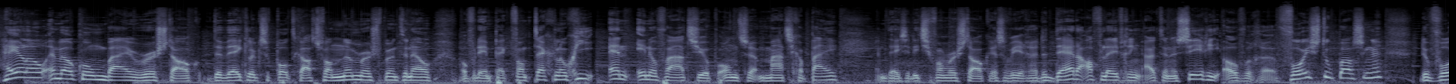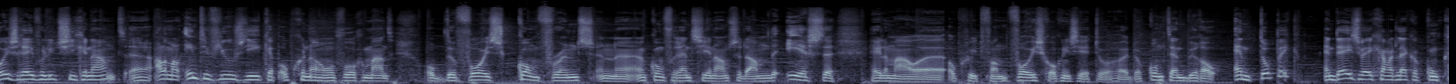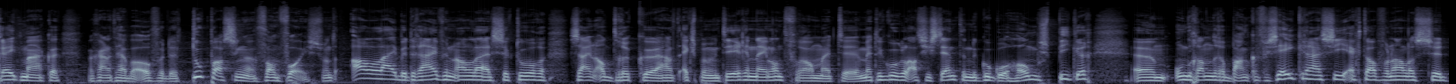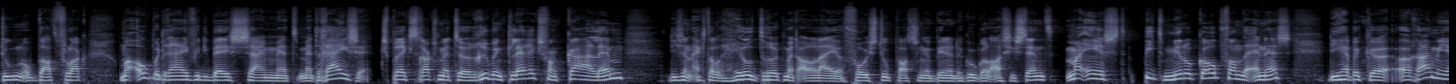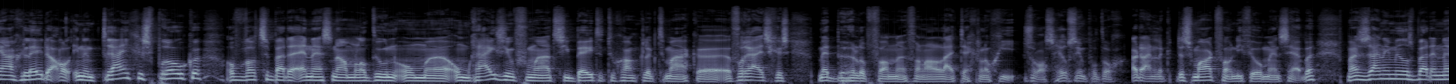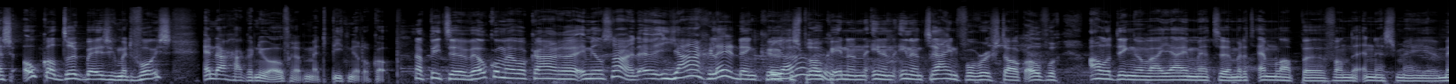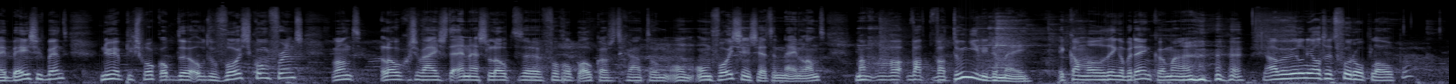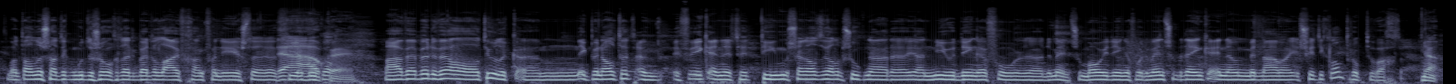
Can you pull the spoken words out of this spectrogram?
Hey hallo en welkom bij Rush Talk, de wekelijkse podcast van Numbers.nl over de impact van technologie en innovatie op onze maatschappij. En deze editie van Rush Talk is alweer de derde aflevering uit een serie over uh, voice toepassingen, de Voice Revolutie genaamd. Uh, allemaal interviews die ik heb opgenomen vorige maand op de Voice Conference, een, uh, een conferentie in Amsterdam. De eerste helemaal gebied van voice georganiseerd door, door contentbureau en Topic. En deze week gaan we het lekker concreet maken. We gaan het hebben over de toepassingen van voice. Want allerlei bedrijven in allerlei sectoren zijn al druk uh, aan het experimenteren in Nederland. Vooral met, uh, met de Google Assistent en de Google Home Speaker. Um, onder andere banken, verzekeraars die echt al van alles uh, doen op dat vlak. Maar ook bedrijven die bezig zijn met, met reizen. Ik spreek straks met Ruben Klerks van KLM. Die zijn echt al heel druk met allerlei voice toepassingen binnen de Google Assistent. Maar eerst Piet Middelkoop van de NS. Die heb ik uh, ruim een jaar geleden al in een trein gesproken over wat ze bij de NS namelijk doen om, uh, om reisinformatie beter toegankelijk te maken uh, voor reizigers met behulp van, van allerlei technologie. Zoals heel simpel toch uiteindelijk de smartphone die veel mensen hebben. Maar ze zijn inmiddels bij de NS ook al druk bezig met voice. En daar ga ik het nu over hebben met Piet Middelkoop. Nou Piet, welkom. We hebben elkaar inmiddels nou, een jaar geleden denk ik ja. gesproken in een, in, een, in een trein voor Rush Talk over alle dingen waar jij met met het M-Lab uh, van de NS mee, mee bezig bent. Nu heb je gesproken op de, op de Voice Conference. Want logischerwijs, de NS loopt voorop ook als het gaat om, om, om voice inzetten in Nederland. Maar wat, wat doen jullie ermee? Ik kan wel dingen bedenken, maar... ja, we willen niet altijd voorop lopen. Want anders had ik moeten zorgen dat ik bij de livegang van de eerste via ja, Google... Okay. Maar we hebben er wel natuurlijk... Um, ik ben altijd... En ik en het team zijn altijd wel op zoek naar uh, ja, nieuwe dingen voor uh, de mensen. Mooie dingen voor de mensen bedenken. En dan met name zit die klant erop te wachten. Ja.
